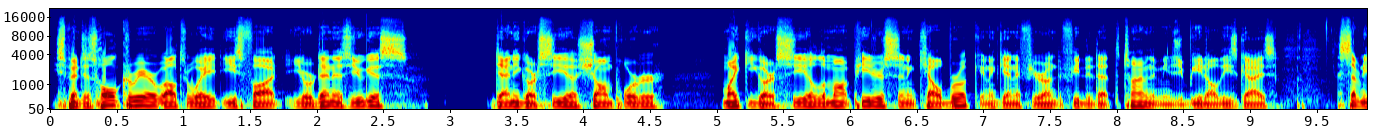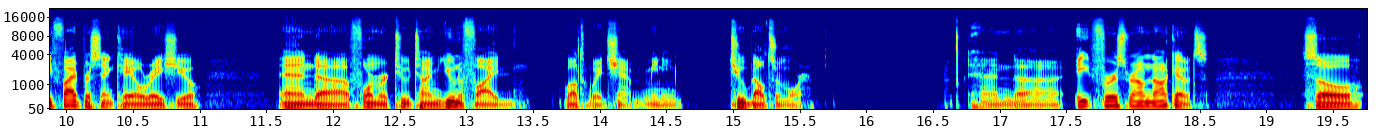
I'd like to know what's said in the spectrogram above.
He spent his whole career at welterweight. He's fought Yordenis Ugas, Danny Garcia, Shawn Porter, Mikey Garcia, Lamont Peterson, and Kell Brook. And again, if you're undefeated at the time, that means you beat all these guys. 75% KO ratio, and uh, former two time unified welterweight champ, meaning two belts or more. And uh, eight first round knockouts. So,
